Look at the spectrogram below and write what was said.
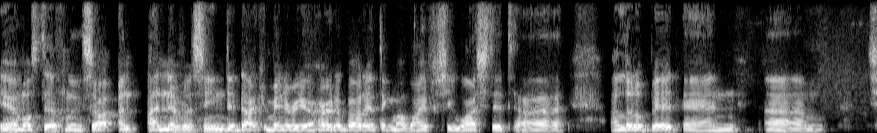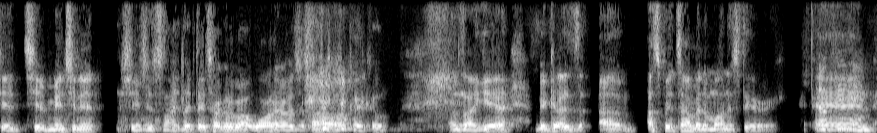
Yeah most definitely. So i, I never seen the documentary or heard about it. I think my wife she watched it uh, a little bit and um, she she mentioned it. She's just like look they're talking about water. I was just like oh okay cool. I was like yeah because um, i spent time in a monastery Okay. And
